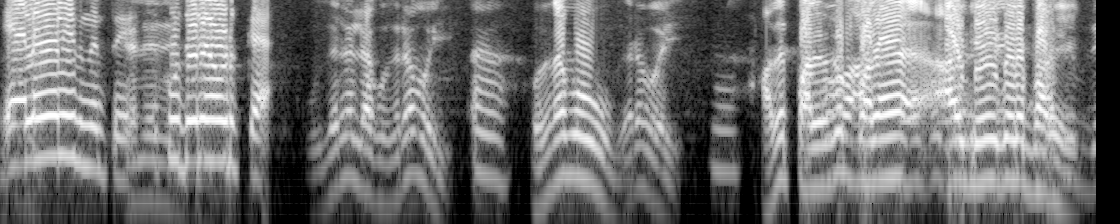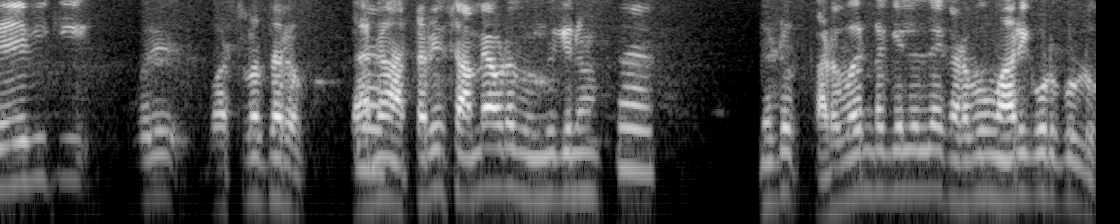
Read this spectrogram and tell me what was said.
ഇലയിൽ ഇരുന്നിട്ട് ഇലയിൽ. കുതിര കൊടുക്ക. കുതിരല്ല കുതിര പോയി. ആ. കുതിര പോവും. കുതിര പോയി. അത് പലരും പല ദേവികളും പറയും. ദേവിക്ക് ഒരു ഭക്ഷണത്തരം. കാരണം അത്രയും സമയം അവിടെ നിന്നിക്കണു എന്നിട്ട് എന്നിട്ട് കടവുണ്ടെങ്കിലല്ലേ കടവ് മാറി കൊടുക്കുള്ളൂ.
